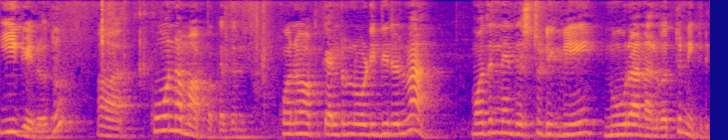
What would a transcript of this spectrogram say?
ಈಗ ಇರೋದು ಕೋನ ಮಾಪಕದಲ್ಲಿ. ಕೋನ ಮಾಪಕ ಎಲ್ಲರೂ ನೋಡಿದ್ದೀರಲ್ವಾ? ಮೊದಲನೇದು ಎಷ್ಟು ಡಿಗ್ರಿ? ನೂರ ನಲವತ್ತು ಡಿಗ್ರಿ.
